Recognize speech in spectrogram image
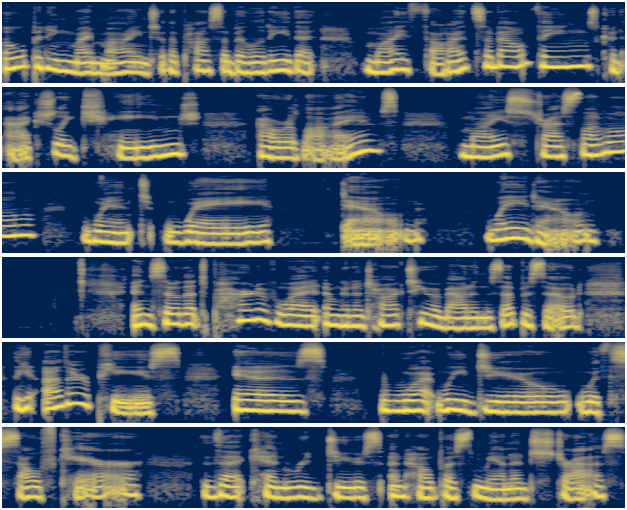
opening my mind to the possibility that my thoughts about things could actually change our lives, my stress level went way down, way down. And so that's part of what I'm going to talk to you about in this episode. The other piece is what we do with self care that can reduce and help us manage stress.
